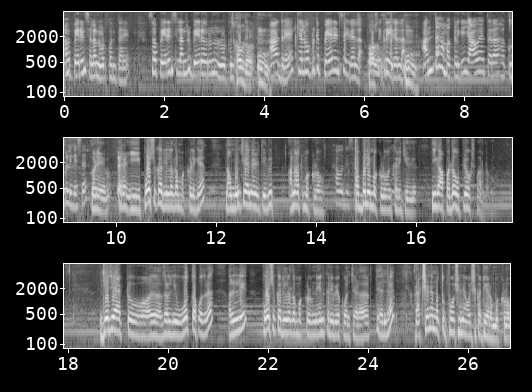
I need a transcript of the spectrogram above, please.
ಅವ್ರ ಪೇರೆಂಟ್ಸ್ ಎಲ್ಲ ನೋಡ್ಕೊಂತಾರೆ. ಸೊ ಪೇರೆಂಟ್ಸ್ ಇಲ್ಲ ಅಂದ್ರೆ ಬೇರೆಯವರು ನೋಡ್ಕೊಂತಾರೆ ಆದ್ರೆ ಕೆಲವೊಬ್ಬರಿಗೆ ಪೇರೆಂಟ್ಸ್ ಇರಲ್ಲ ಪೋಷಕರೇ ಇರಲ್ಲ. ಅಂತಹ ಮಕ್ಕಳಿಗೆ ಯಾವ ಯಾವ ತರ ಹಕ್ಕುಗಳಿದೆ ಸರ್? ನೋಡಿ ಈ ಪೋಷಕರಿಲ್ಲದ ಮಕ್ಕಳಿಗೆ ನಾವು ಮುಂಚೆ ಏನ್ ಹೇಳ್ತಿದ್ವಿ ಅನಾಥ ಮಕ್ಕಳು ತಬ್ಬಲಿ ಮಕ್ಕಳು ಅಂತ ಕರಿತಿದ್ವಿ. ಈಗ ಆ ಪದ ಉಪಯೋಗಿಸ್ಬಾರ್ದು. ಜೆ ಜೆ ಆ್ಯಕ್ಟು ಅದರಲ್ಲಿ ನೀವು ಓದ್ತಾ ಹೋದರೆ ಅಲ್ಲಿ ಪೋಷಕರಿಲ್ಲದ ಮಕ್ಕಳನ್ನ ಏನು ಕರಿಬೇಕು ಅಂತ ಹೇಳುತ್ತೆ ಅಂದರೆ ರಕ್ಷಣೆ ಮತ್ತು ಪೋಷಣೆ ಅವಶ್ಯಕತೆ ಇರೋ ಮಕ್ಕಳು.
